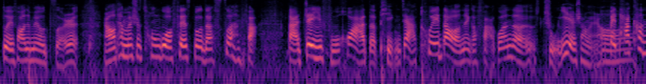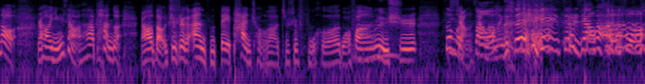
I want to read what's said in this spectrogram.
对方就没有责任。然后他们是通过 Facebook 的算法。把这一幅画的评价推到了那个法官的主页上面，然后被他看到了，然后影响了他的判断，然后导致这个案子被判成了就是符合我方律师想象的那个，对，就是这样操作。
